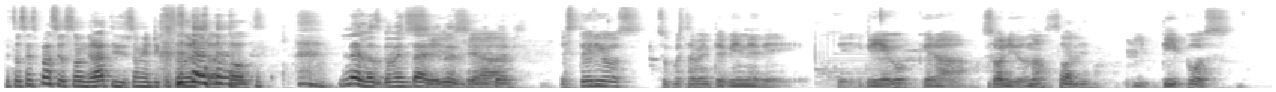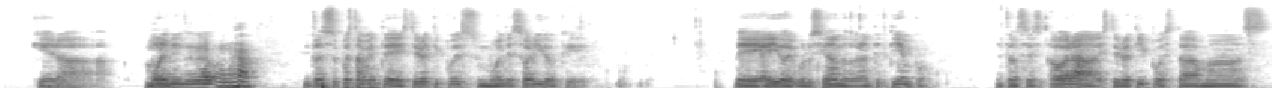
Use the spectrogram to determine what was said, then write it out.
Estos espacios son gratis y son enriquecedores para todos. lee los comentarios, Sí, lee o los sea, comentarios. Estéreos supuestamente viene de, del griego, que era sólido, ¿no? Sólido. Y tipos, que era molde. Entonces, supuestamente, estereotipo es un molde sólido que eh, ha ido evolucionando durante el tiempo. Entonces, ahora estereotipo está más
